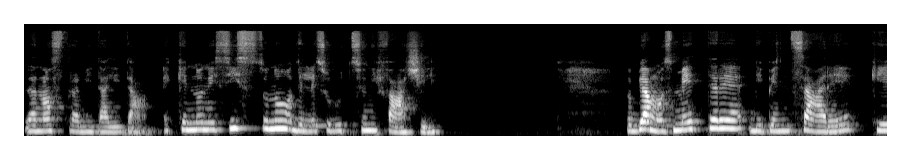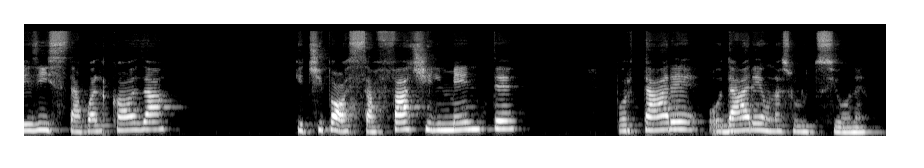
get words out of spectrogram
la nostra vitalità è che non esistono delle soluzioni facili. Dobbiamo smettere di pensare che esista qualcosa che ci possa facilmente portare o dare una soluzione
